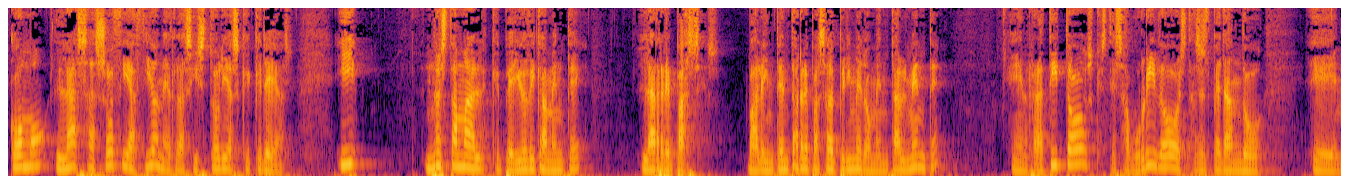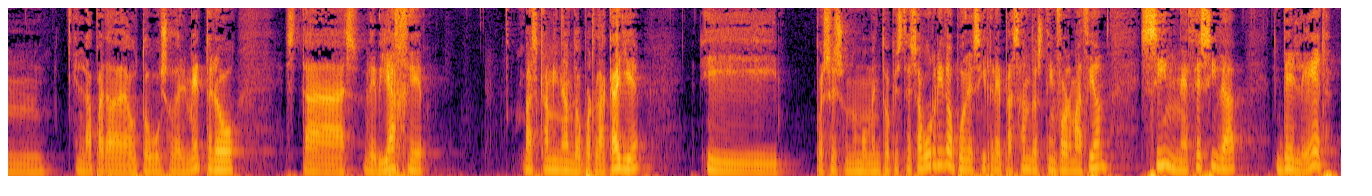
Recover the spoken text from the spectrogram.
como las asociaciones, las historias que creas. Y no está mal que periódicamente las repases. ¿Vale? Intenta repasar primero mentalmente, en ratitos, que estés aburrido, estás esperando en, en la parada de autobús o del metro, estás de viaje, vas caminando por la calle y pues eso, en un momento que estés aburrido puedes ir repasando esta información sin necesidad de leer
